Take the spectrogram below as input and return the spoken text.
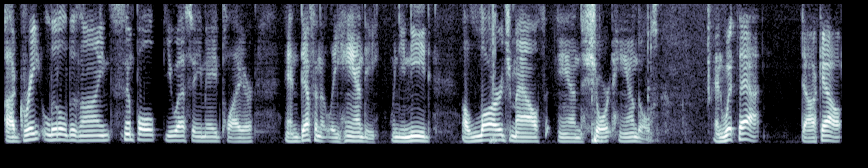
A great little design, simple USA made plier, and definitely handy when you need a large mouth and short handles. And with that, Doc out.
